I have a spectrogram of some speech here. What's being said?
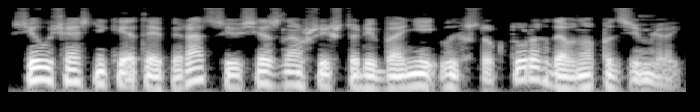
Все участники этой операции, все знавшие что-либо о ней в их структурах, давно под землей.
